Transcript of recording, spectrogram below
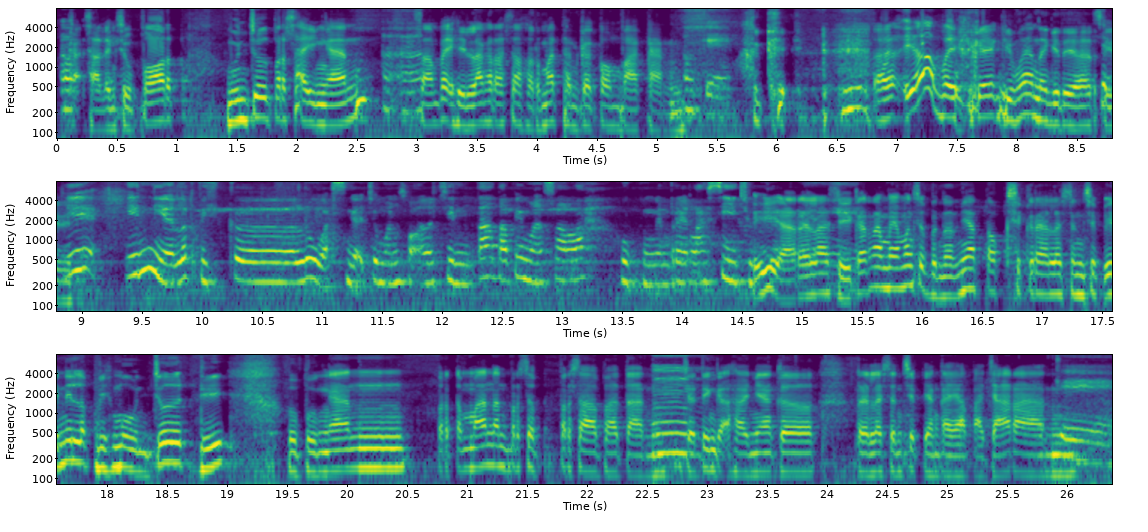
gak saling support, muncul persaingan, sampai hilang rasa hormat dan kekompakan. oke Oke. Eh, ya apa ya kayak gimana gitu ya artinya. Jadi ini ya lebih ke luas, nggak cuma soal cinta, tapi masalah hubungan relasi juga. Iya relasi karena memang sebenarnya toxic relationship ini lebih muncul di hubungan pertemanan perse- persahabatan jadi nggak hanya ke relationship yang kayak pacaran Oke.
